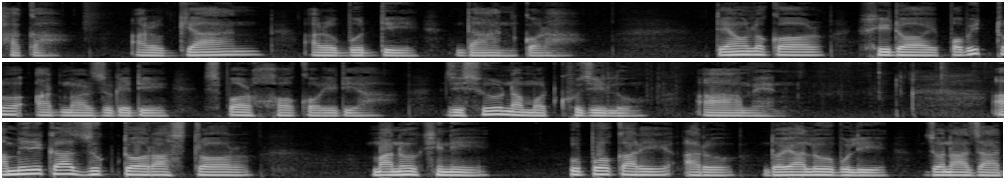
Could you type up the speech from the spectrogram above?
থাকা আৰু জ্ঞান আৰু বুদ্ধি দান কৰা। তেওঁলোকৰ হৃদয় পবিত্ৰ আত্মাৰ যোগেদি স্পৰ্শ কৰি দিয়া। যীশুৰ নামত খুজিলোঁ আমেন। আমেৰিকা যুক্তৰাষ্ট্ৰৰ মানুহখিনি উপকাৰী আৰু দয়ালু বুলি জনাজাত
